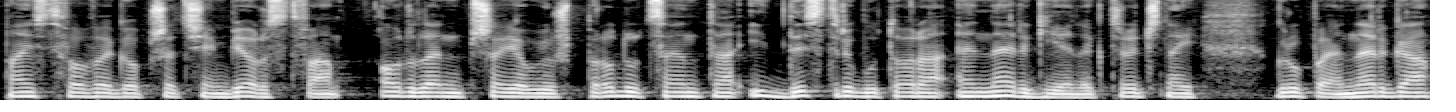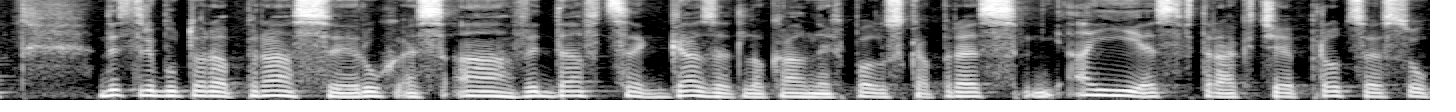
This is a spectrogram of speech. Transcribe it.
państwowego przedsiębiorstwa. Orlen przejął już producenta i dystrybutora energii elektrycznej Grupę Energa, dystrybutora prasy Ruch SA, wydawcę gazet lokalnych Polska Press, a i jest w trakcie procesu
